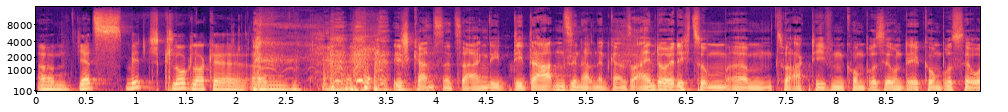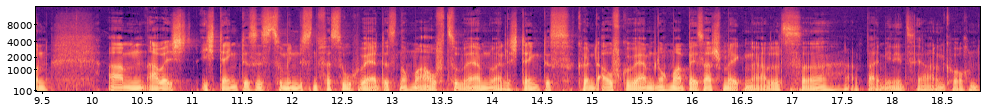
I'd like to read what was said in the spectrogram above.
Ähm, jetzt mit Kloglocke. Ähm. ich kann es nicht sagen. Die, die Daten sind halt nicht ganz eindeutig zum, ähm, zur aktiven Kompression, Dekompression. Ähm, aber ich, ich denke, das ist zumindest ein Versuch wert, das nochmal aufzuwärmen, weil ich denke, das könnte aufgewärmt nochmal besser schmecken als äh, beim initialen Kochen.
